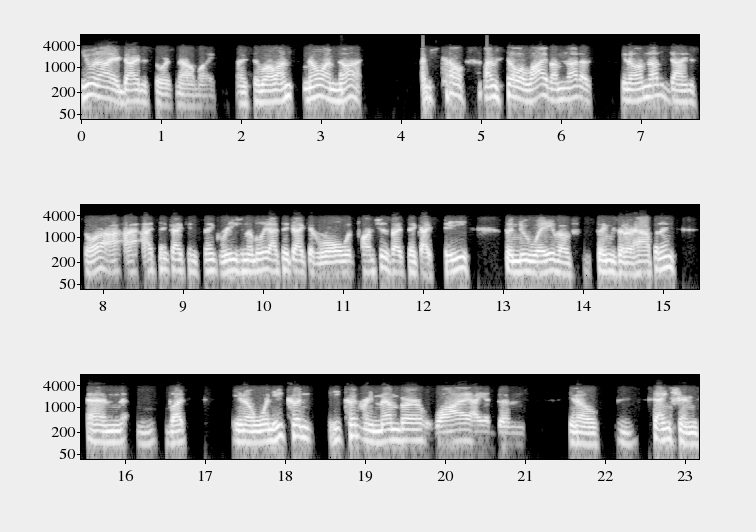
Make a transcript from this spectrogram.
you and I are dinosaurs now, Mike." I said, "Well, I'm no, I'm not. I'm still I'm still alive. I'm not a you know, I'm not a dinosaur. I, I, I think I can think reasonably. I think I can roll with punches. I think I see the new wave of things that are happening. And, but, you know, when he couldn't, he couldn't remember why I had been, you know, sanctioned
